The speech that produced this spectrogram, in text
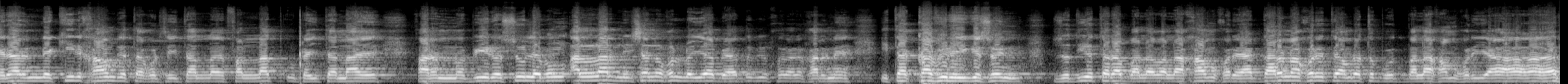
এরার নেকির খাম যেটা করছে ইতা আল্লাহ ফাল্লাত উঠাইতা নাই কারণ নবী রসুল এবং আল্লাহর নিশান হল্লইয়া বেয়াদবি করার কারণে ইতা কাফির হয়ে গেছেন যদিও তারা বালা বালা খাম করে আর ধারণা করে তো আমরা তো বহুত বালা খাম করি আর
